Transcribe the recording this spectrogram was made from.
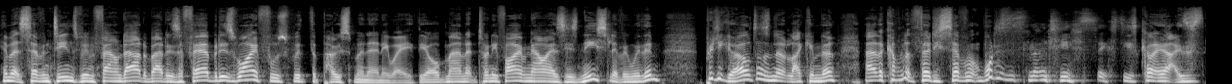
Him at 17's been found out about his affair, but his wife was with the postman anyway. The old man at 25 now has his niece living with him. Pretty girl, doesn't look like him though. Uh, the couple at 37, what is this 1960s?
